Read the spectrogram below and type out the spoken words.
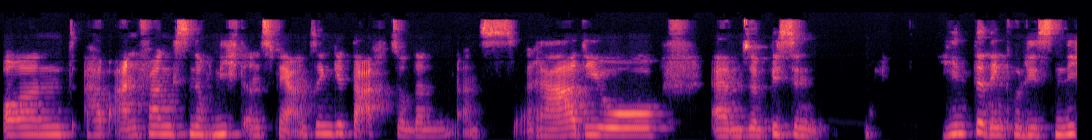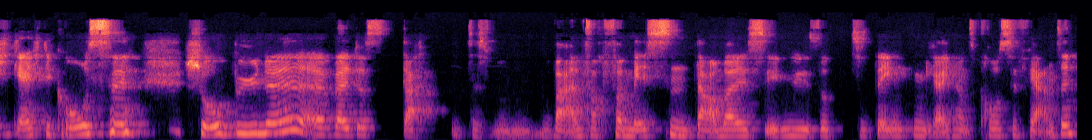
und habe anfangs noch nicht ans Fernsehen gedacht, sondern ans Radio, ähm, so ein bisschen hinter den Kulissen nicht gleich die große Showbühne, äh, weil das, das war einfach vermessen, damals irgendwie so zu denken, gleich ans große Fernsehen.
